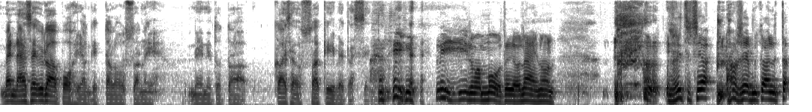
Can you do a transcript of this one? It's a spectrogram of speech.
mennään se yläpohjankin talossa, niin, niin, niin tota, kai se osaa kiivetä sinne. niin, niin, ilman muuta jo näin on. ja sitten se se, mikä on, että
